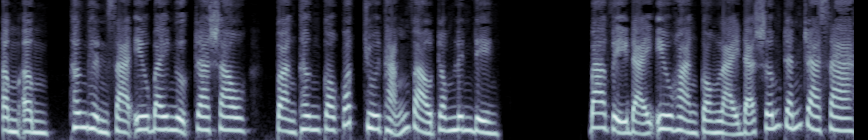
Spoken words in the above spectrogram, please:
ầm ầm, thân hình xà yêu bay ngược ra sau, toàn thân co quắp chui thẳng vào trong linh điền. Ba vị đại yêu hoàng còn lại đã sớm tránh ra xa,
